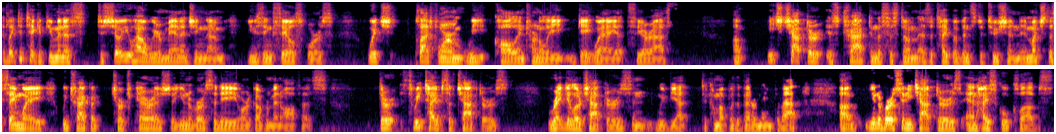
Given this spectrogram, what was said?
I'd like to take a few minutes to show you how we're managing them using Salesforce, which platform we call internally Gateway at CRS. Each chapter is tracked in the system as a type of institution in much the same way we track a church parish, a university, or a government office. There are three types of chapters regular chapters, and we've yet to come up with a better name for that, um, university chapters, and high school clubs.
